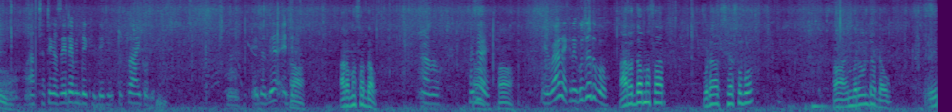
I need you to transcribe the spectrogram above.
এই। আচ্ছা ঠিক আছে এটা আমি দেখি দেখি একটু ট্রাই করি। হ্যাঁ, এটা দিয়ে এটা। আর মশা দাও। আরও হয়েছে? হ্যাঁ, হ্যাঁ। এবার এখানে গুজে দেবো? আর দাও মশার ওটা শেষ হব। হ্যাঁ এমরে উল্টা দাও। এই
